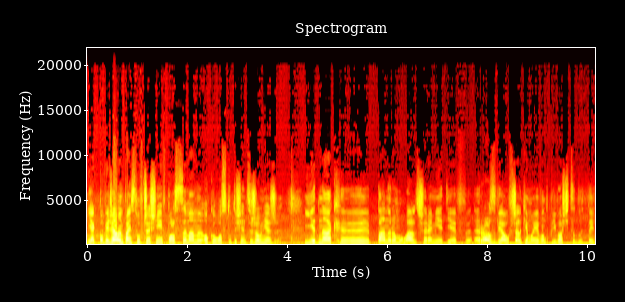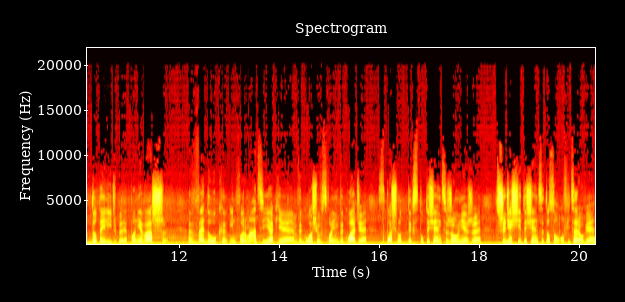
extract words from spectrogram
Jak powiedziałem Państwu wcześniej, w Polsce mamy około 100 tysięcy żołnierzy. Jednak e, pan Romuald Szeremietiew rozwiał wszelkie moje wątpliwości co do tej, do tej liczby, ponieważ według informacji, jakie wygłosił w swoim wykładzie, spośród tych 100 tysięcy żołnierzy 30 tysięcy to są oficerowie,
